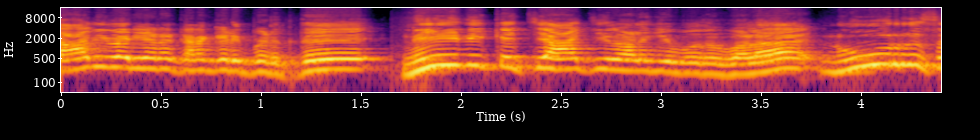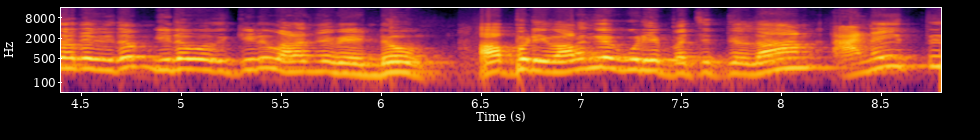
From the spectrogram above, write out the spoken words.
சாதி வாரியான கணக்கெடுப்பு எடுத்து நீதி கட்சி ஆட்சியில் வழங்கிய போது போல நூறு சதவீதம் இடஒதுக்கீடு வழங்க வேண்டும். அப்படி வழங்கக்கூடிய பட்சத்தில் தான் அனைத்து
